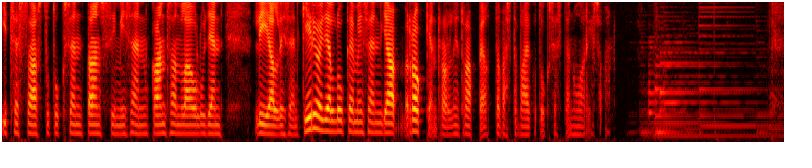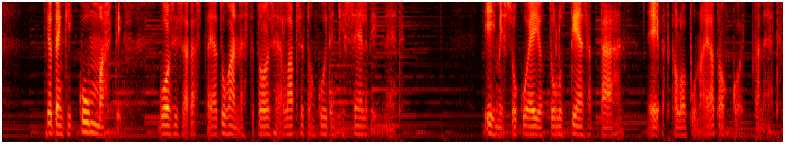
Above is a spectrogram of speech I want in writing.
itsesaastutuksen, tanssimisen, kansanlaulujen, liiallisen kirjojen lukemisen ja rock'n'rollin rappeuttavasta vaikutuksesta nuorisoon. Jotenkin kummasti vuosisadasta ja tuhannesta toiseen lapset on kuitenkin selvinneet. Ihmissuku ei ole tullut tiensä päähän, eivätkä lopun ajat ole koittaneet.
